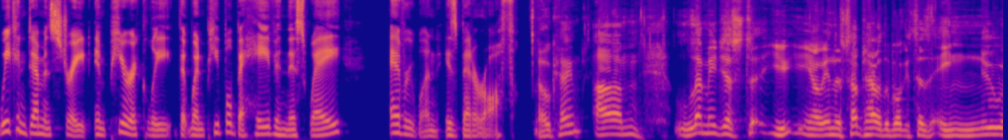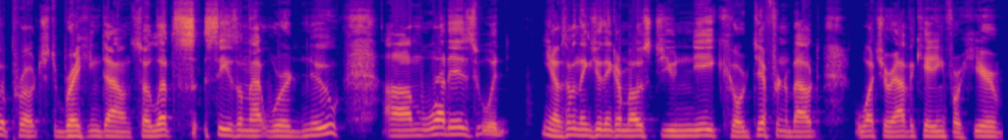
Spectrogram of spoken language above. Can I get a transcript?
we can demonstrate empirically that when people behave in this way, everyone is better off. Okay. Um, let me just, you, you know, in the subtitle of the book, it says a new approach to breaking down. So let's seize on that word new. Um, what is, would, you know, some of the things you think are most unique or different about what you're advocating for here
